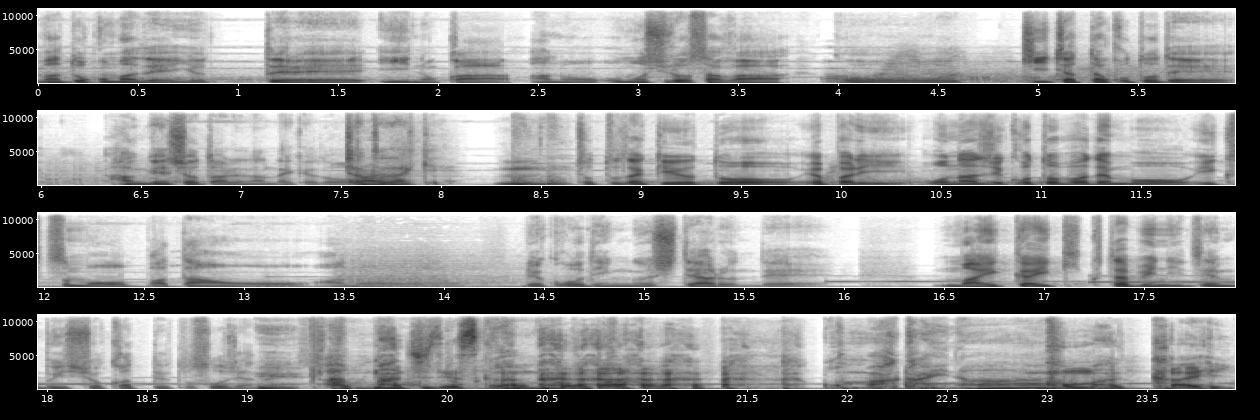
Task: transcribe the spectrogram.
まあどこまで言っていいのかあの面白さがこう聞いちゃったことで半減しちゃうとあれなんだけど。ちょっとだけ、うん、ちょっとだけ言うとやっぱり同じ言葉でもいくつもパターンをあのレコーディングしてあるんで毎回聞くたびに全部一緒かっていうとそうじゃないですよあマジですか？細かいな。あ細かい。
